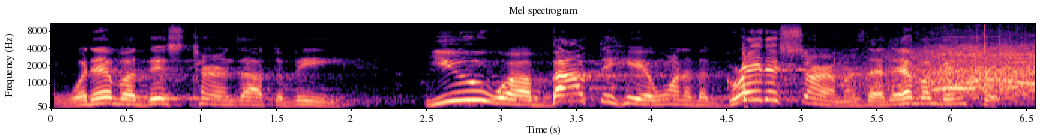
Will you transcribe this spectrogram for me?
whatever this turns out to be, you were about to hear one of the greatest sermons that ever been preached.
